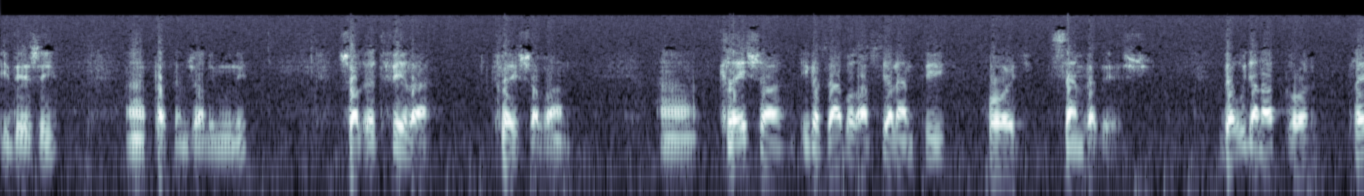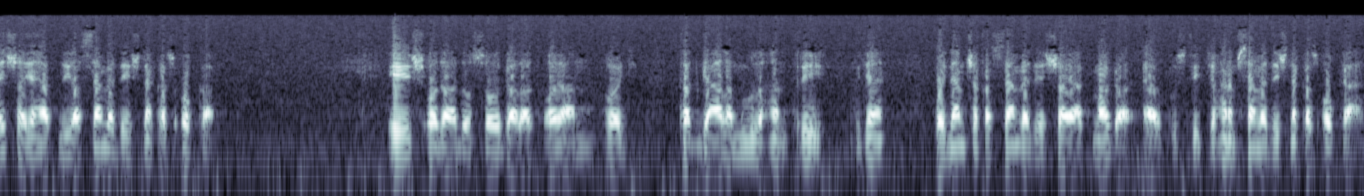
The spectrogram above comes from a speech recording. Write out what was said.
idézi uh, Patanjali Muni. Szóval ötféle klésa van. Uh, klésa igazából azt jelenti, hogy szenvedés. De ugyanakkor klésa jelentni a szenvedésnek az oka. És odaadó szolgálat olyan, hogy Tadgála Mulahantri, ugye, hogy nem csak a szenvedés saját maga elpusztítja, hanem szenvedésnek az okát,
